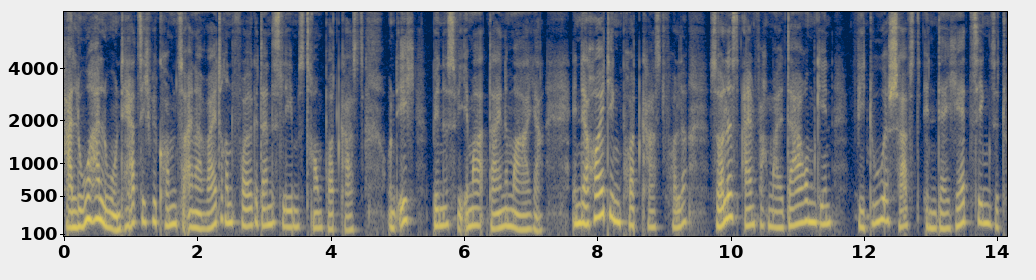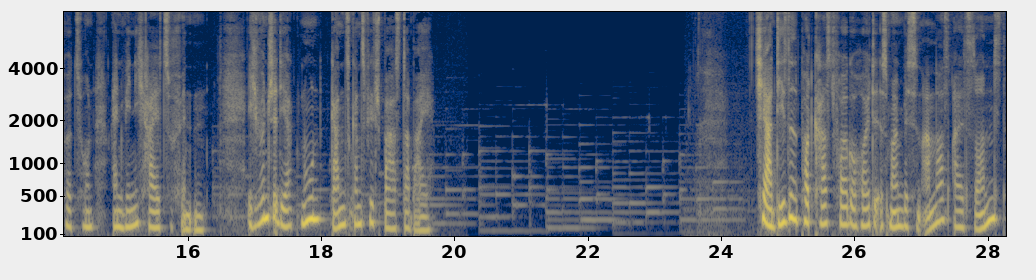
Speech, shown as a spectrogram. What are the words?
Hallo, hallo und herzlich willkommen zu einer weiteren Folge deines Lebenstraum-Podcasts. Und ich bin es wie immer, deine Maja. In der heutigen Podcast-Folge soll es einfach mal darum gehen, wie du es schaffst, in der jetzigen Situation ein wenig Heil zu finden. Ich wünsche dir nun ganz, ganz viel Spaß dabei. Tja, diese Podcast-Folge heute ist mal ein bisschen anders als sonst,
